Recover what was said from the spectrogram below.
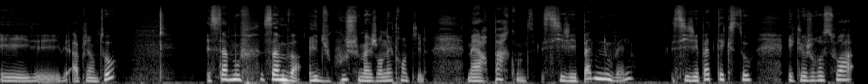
et à bientôt. ça me, ça me va. Et du coup, je fais ma journée tranquille. Mais alors par contre, si j'ai pas de nouvelles, si j'ai pas de texto et que je reçois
